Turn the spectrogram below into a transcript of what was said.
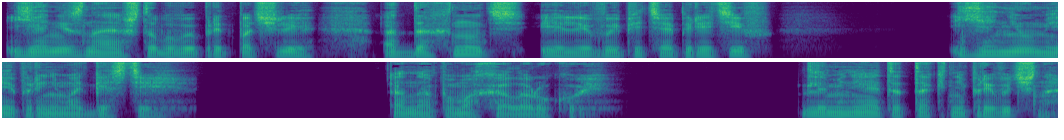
Я не знаю, что бы вы предпочли, отдохнуть или выпить аперитив. Я не умею принимать гостей». Она помахала рукой. «Для меня это так непривычно».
